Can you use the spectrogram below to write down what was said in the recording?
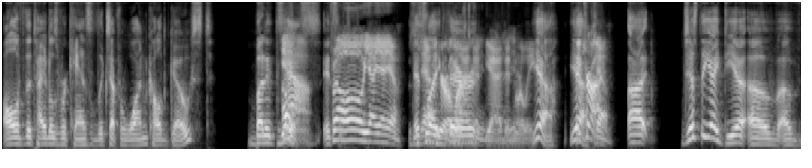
all of the titles were canceled except for one called Ghost. But it's Yeah. it's, it's oh yeah, yeah, yeah. It's yeah, like they're- Market. yeah, it didn't really. yeah They yeah tried. Yeah. uh, just the idea of of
